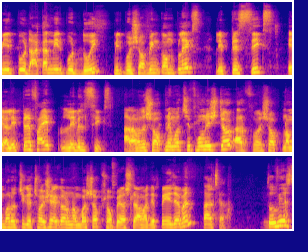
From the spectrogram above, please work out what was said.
মিরপুর ঢাকা মিরপুর দুই মিরপুর শপিং কমপ্লেক্স লিফটের সিক্স লিফটের ফাইভ লেভেল সিক্স আর আমাদের শপ নেম হচ্ছে ফোন স্টোর আর শপ নাম্বার হচ্ছে কি ছয়শো এগারো নম্বর শপ শপে আসলে আমাকে পেয়ে যাবেন। আচ্ছা তো ভিউয়ার্স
